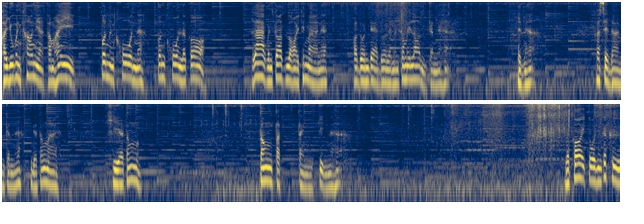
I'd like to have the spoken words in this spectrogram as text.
พายุมันเข้าเนี่ยทำให้ต้นมันโค่นนะต้นโค่นแล้วก็รากมันก็ลอยขึ้นมานะพอโดนแดดโดนอะไรมันก็ไม่รอดเหมือนกันนะฮะเห็นไหมฮะก็เสียดายเหมือนกันนะ เดี๋ยวต้องมา เคลียต้อง ต้องตัดแต่งกิ่งนะฮะ แล้วก็อีกตัวหนึ่งก็คือ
